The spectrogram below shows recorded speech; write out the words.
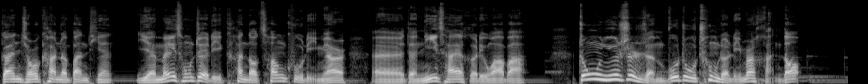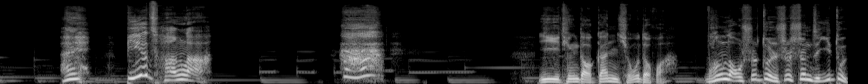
甘球看了半天，也没从这里看到仓库里面呃的尼采和刘阿八，终于是忍不住冲着里面喊道：“哎，别藏了！”啊！一听到干球的话。王老师顿时身子一顿，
